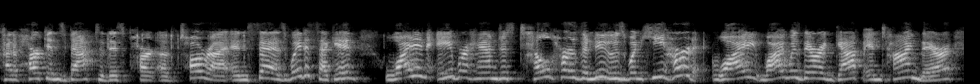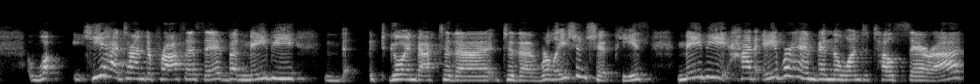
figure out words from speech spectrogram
kind of harkens back to this part of Torah and says, wait a second, why didn't Abraham just tell her the news when he heard it? Why, why was there a gap in time there? What, he had time to process it, but maybe th- going back to the, to the relationship piece, maybe had Abraham been the one to tell Sarah,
